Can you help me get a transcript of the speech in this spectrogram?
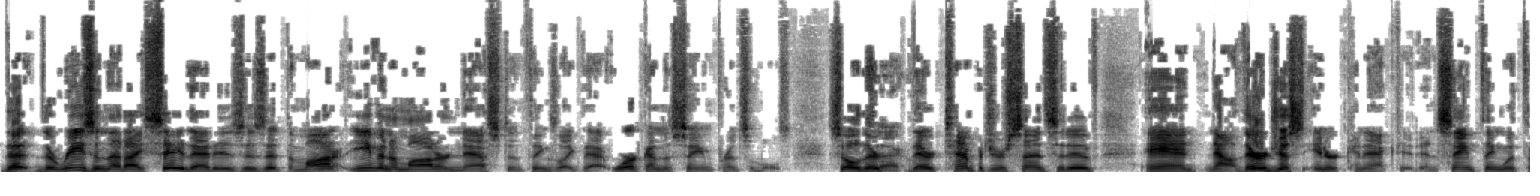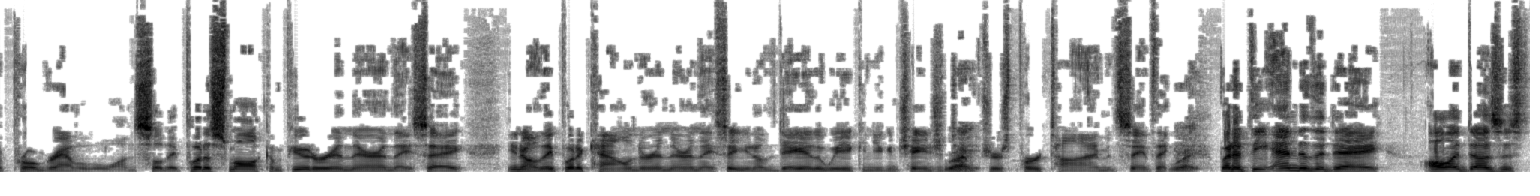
the the reason that I say that is is that the modern, even a modern Nest and things like that work on the same principles. So they're they're temperature sensitive, and now they're just interconnected. And same thing with the programmable ones. So they put a small computer in there, and they say, you know, they put a calendar in there, and they say, you know, the day of the week, and you can change the Right. temperatures per time, and same thing. Right. But at the end of the day, all it does is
